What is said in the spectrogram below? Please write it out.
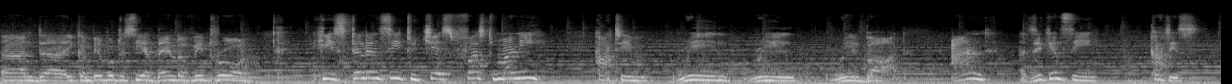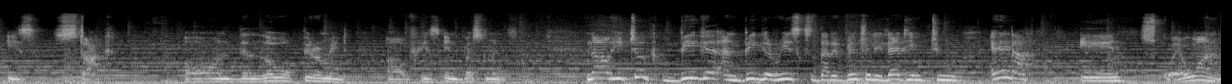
and uh, you can be able to see at the end of it roll. His tendency to chase fast money hurt him real, real, real bad. And as you can see, Curtis is stuck on the lower pyramid of his investments. Now he took bigger and bigger risks that eventually led him to end up in square one.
